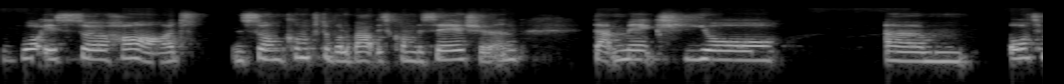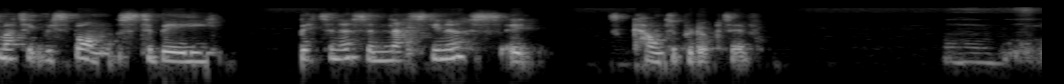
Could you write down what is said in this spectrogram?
what is so hard and so uncomfortable about this conversation that makes your um, automatic response to be bitterness and nastiness it's counterproductive mm-hmm.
